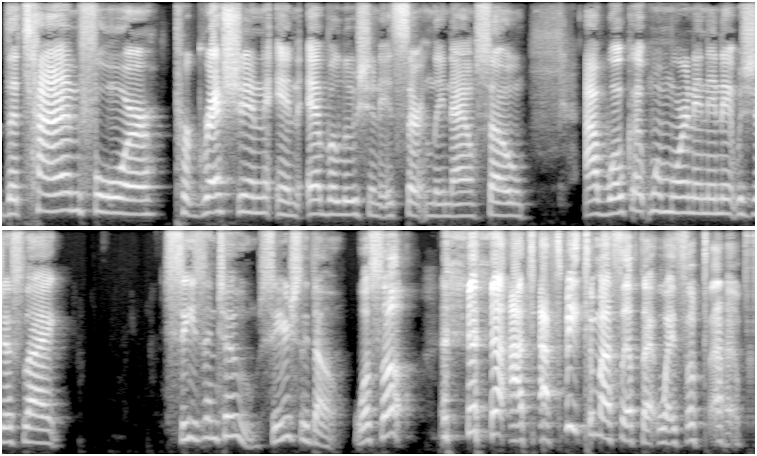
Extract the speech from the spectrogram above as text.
the time for progression and evolution is certainly now. So I woke up one morning and it was just like, season two. Seriously though, what's up? I, I speak to myself that way sometimes.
